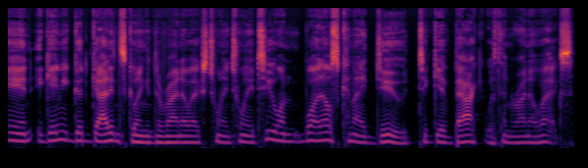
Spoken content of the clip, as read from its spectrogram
and it gave me good guidance going into RYNO X 2022 on what else can I do to give back within RYNO X.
